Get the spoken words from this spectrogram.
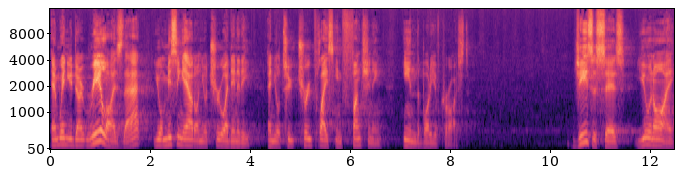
And when you don't realize that, you're missing out on your true identity and your true place in functioning in the body of Christ. Jesus says, You and I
